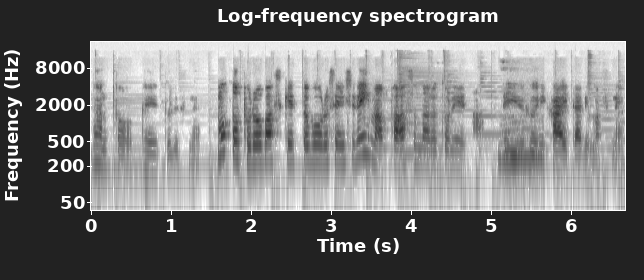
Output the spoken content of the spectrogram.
なんとえっ、とですね元プロバスケットボール選手で今パーソナルトレーナーっていう風に書いてありますね、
